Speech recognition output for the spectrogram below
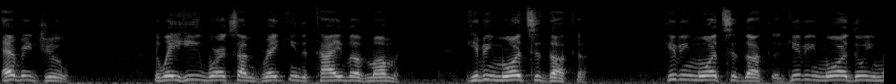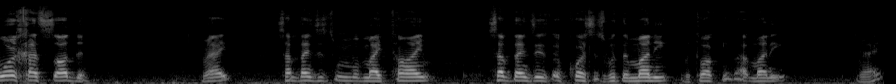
every Jew, the way he works on breaking the taiva of mammon, giving more tzedakah, giving more tzedakah, giving more, doing more chasadim. Right? Sometimes it's with my time. Sometimes, of course, it's with the money. We're talking about money. Right?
